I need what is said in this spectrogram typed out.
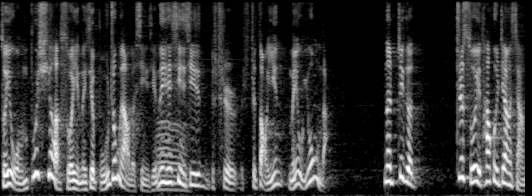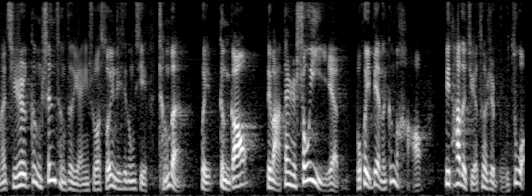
所以我们不需要索引那些不重要的信息，那些信息是是噪音，没有用的。那这个之所以他会这样想呢，其实更深层次的原因说，索引这些东西成本会更高，对吧？但是收益也不会变得更好，所以他的决策是不做。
